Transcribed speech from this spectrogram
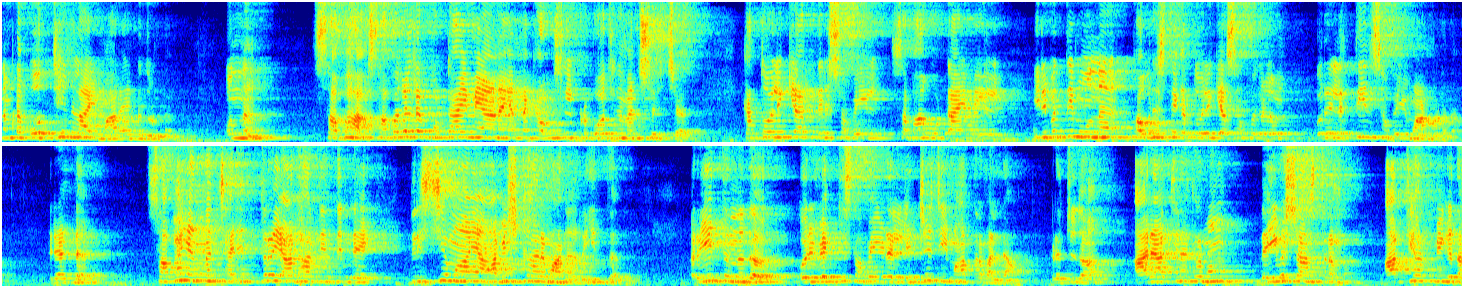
നമ്മുടെ ബോധ്യങ്ങളായി മാറേണ്ടതുണ്ട്. ഒന്ന് സഭ സഭകളുടെ കൂട്ടായ്മയാണ് എന്ന കൗൺസിൽ പ്രബോധനം അനുസരിച്ച് കത്തോലിക്ക തിരുസഭയിൽ സഭാ കൂട്ടായ്മയിൽ ഇരുപത്തിമൂന്ന് പൗരസ്ത്യ കത്തോലിക്ക സഭകളും ഒരു ലത്തീൻ സഭയുമാണുള്ളത്. രണ്ട് സഭ എന്ന ചരിത്ര യാഥാർത്ഥ്യത്തിന്റെ ദൃശ്യമായ ആവിഷ്കാരമാണ് റീത്ത്. റീത്ത് എന്നത് ഒരു വ്യക്തി സഭയുടെ ലിറ്റർജി മാത്രമല്ല. പ്രത്യുത ആരാധനക്രമം ദൈവശാസ്ത്രം ആധ്യാത്മികത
